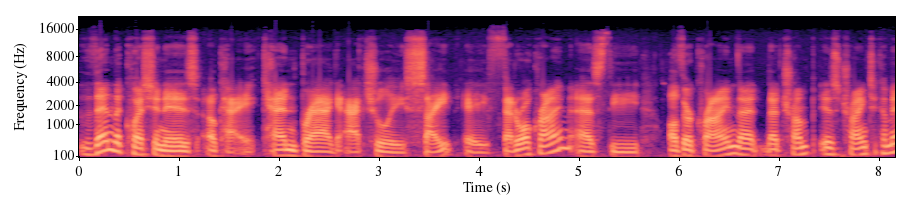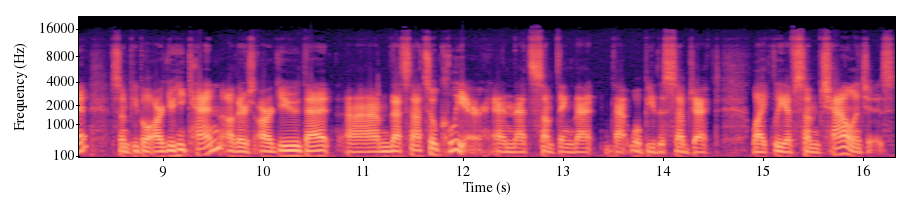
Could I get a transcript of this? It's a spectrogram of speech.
then the question is okay, can Bragg actually cite a federal crime as the other crime that, that Trump is trying to commit. Some people argue he can. Others argue that um, that's not so clear, and that's something that that will be the subject likely of some challenges.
